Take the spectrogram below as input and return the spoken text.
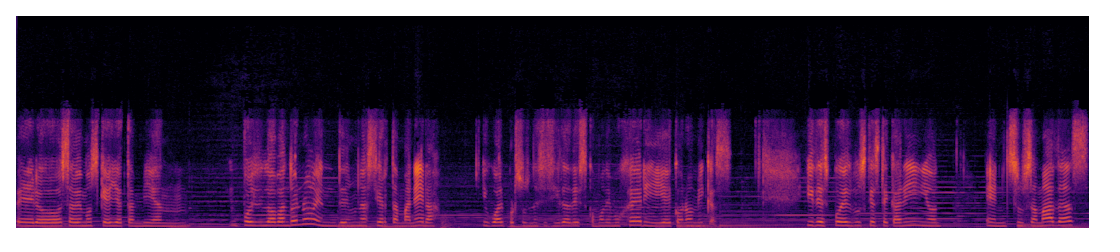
Pero sabemos que ella también pues lo abandonó en, de una cierta manera, igual por sus necesidades como de mujer y económicas. Y después busca este cariño en sus amadas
